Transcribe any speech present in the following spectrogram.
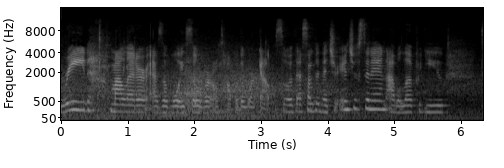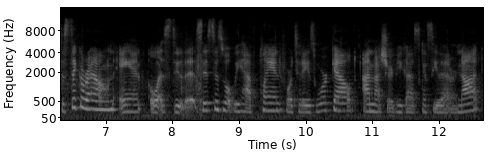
read my letter as a voiceover on top of the workout. So if that's something that you're interested in i would love for you to stick around and let's do this. This is what we have planned for today's workout. I'm not sure if you guys can see that or not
